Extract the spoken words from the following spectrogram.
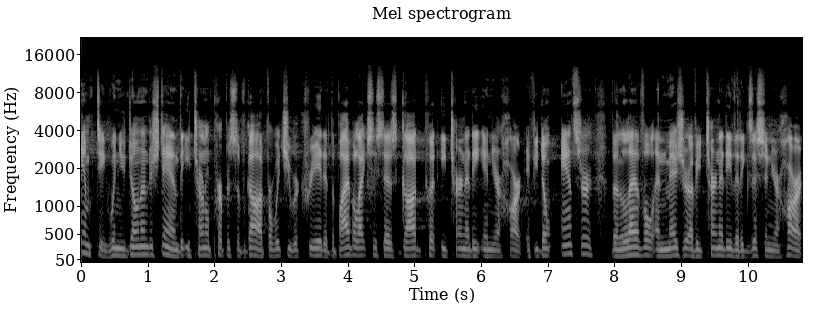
empty when you don't understand the eternal purpose of God for which you were created. The Bible actually says God put eternity in your heart. If you don't answer the level and measure of eternity that exists in your heart,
